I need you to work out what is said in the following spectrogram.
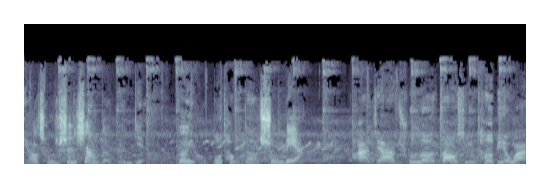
瓢虫身上的点点，各有不同的数量。阿佳除了造型特别外，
